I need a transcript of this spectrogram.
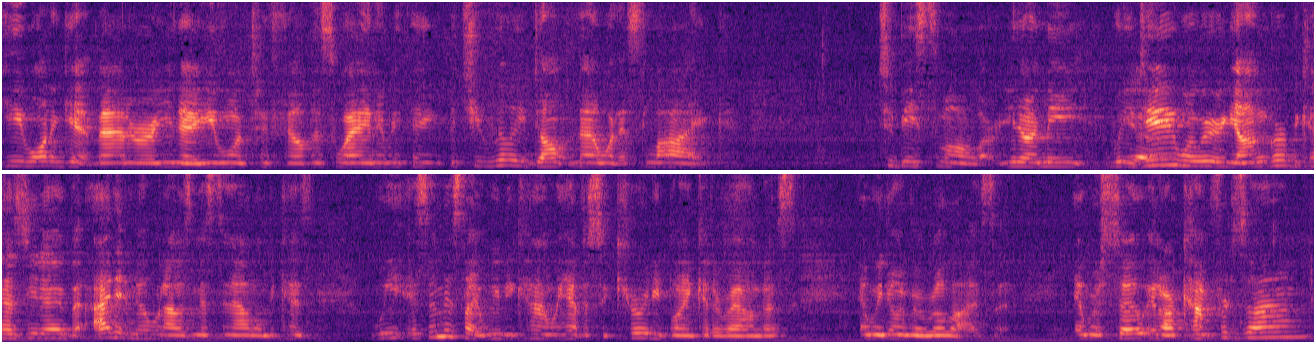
you want to get better, you know, you want to feel this way and everything, but you really don't know what it's like to be smaller. You know what I mean? We Yeah. do when we were younger because, you know, but I didn't know what I was missing out on because we, it's almost like we become, we have a security blanket around us and we don't even realize it. And we're so in our comfort zone,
